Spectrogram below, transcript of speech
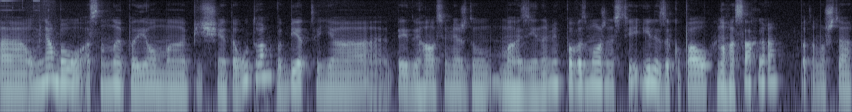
А у меня был основной прием э, пищи это утром. В обед я передвигался между магазинами по возможности или закупал много сахара, потому что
